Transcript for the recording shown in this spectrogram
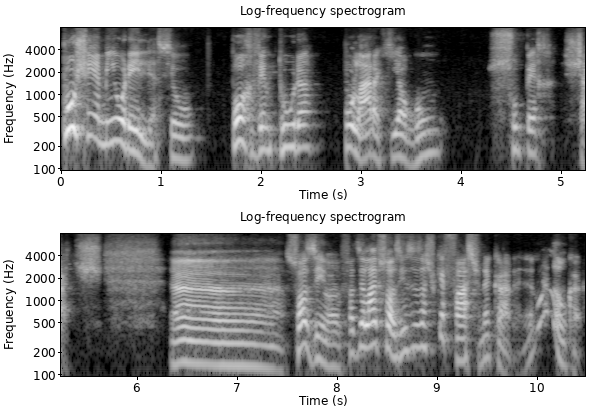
Puxem a minha orelha se eu, porventura, pular aqui algum super chat. Uh, sozinho, fazer live sozinho, vocês acham que é fácil, né, cara? Não é não, cara.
